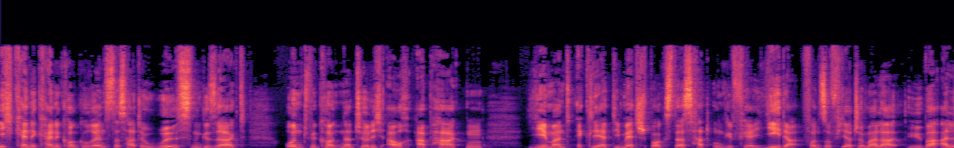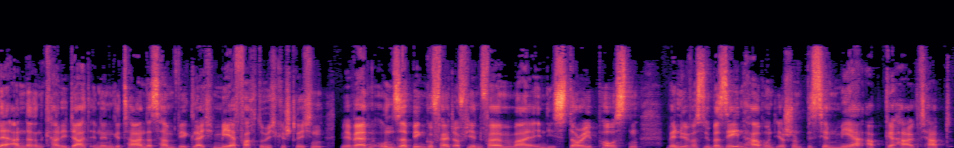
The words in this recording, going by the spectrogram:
Ich kenne keine Konkurrenz, das hatte Wilson gesagt. Und wir konnten natürlich auch abhaken, jemand erklärt die Matchbox, das hat ungefähr jeder von Sophia Tomalla über alle anderen KandidatInnen getan. Das haben wir gleich mehrfach durchgestrichen. Wir werden unser Bingo-Feld auf jeden Fall mal in die Story posten. Wenn wir was übersehen haben und ihr schon ein bisschen mehr abgehakt habt,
